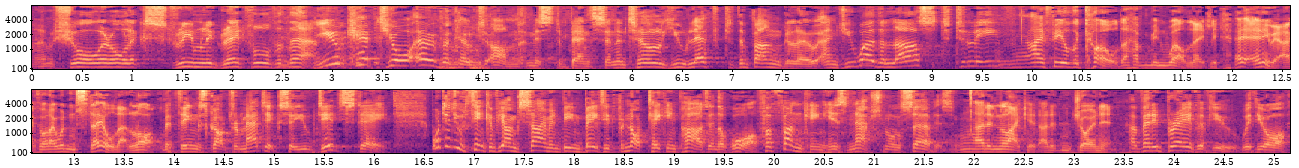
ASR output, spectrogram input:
I'm sure we're all extremely grateful for that. You kept your overcoat on, Mr. Benson, until you left the bungalow, and you were the last to leave. I feel the cold. I haven't been well lately. A- anyway, I thought I wouldn't stay all that long. But things got dramatic, so you did stay. What did you think of young Simon being baited for not taking part in the war, for funking his national service? Mm, I didn't like it. I didn't join in. How very brave of you, with your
